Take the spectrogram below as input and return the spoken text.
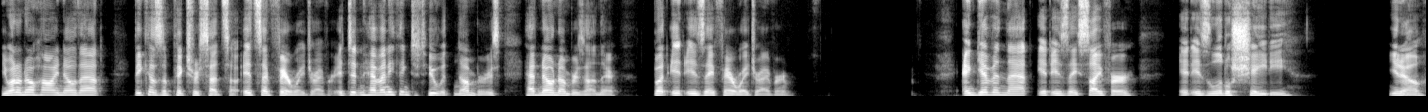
You want to know how I know that? because the picture said so. It said fairway driver. It didn't have anything to do with numbers, had no numbers on there, but it is a fairway driver. And given that it is a cipher, it is a little shady. You know,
